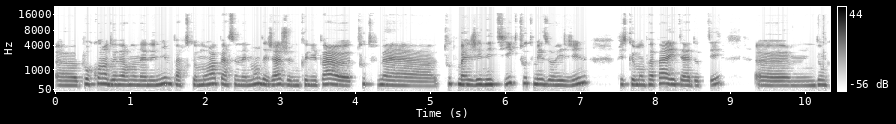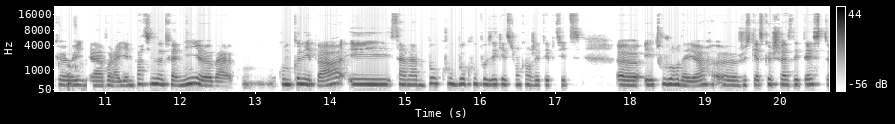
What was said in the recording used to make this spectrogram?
Euh, pourquoi un donneur non anonyme? Parce que moi, personnellement, déjà, je ne connais pas euh, toute, ma, toute ma génétique, toutes mes origines, puisque mon papa a été adopté. Euh, donc euh, il y a voilà il y a une partie de notre famille euh, bah, qu'on ne connaît pas. Et ça m'a beaucoup beaucoup posé question quand j'étais petite et toujours d'ailleurs jusqu'à ce que je fasse des tests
